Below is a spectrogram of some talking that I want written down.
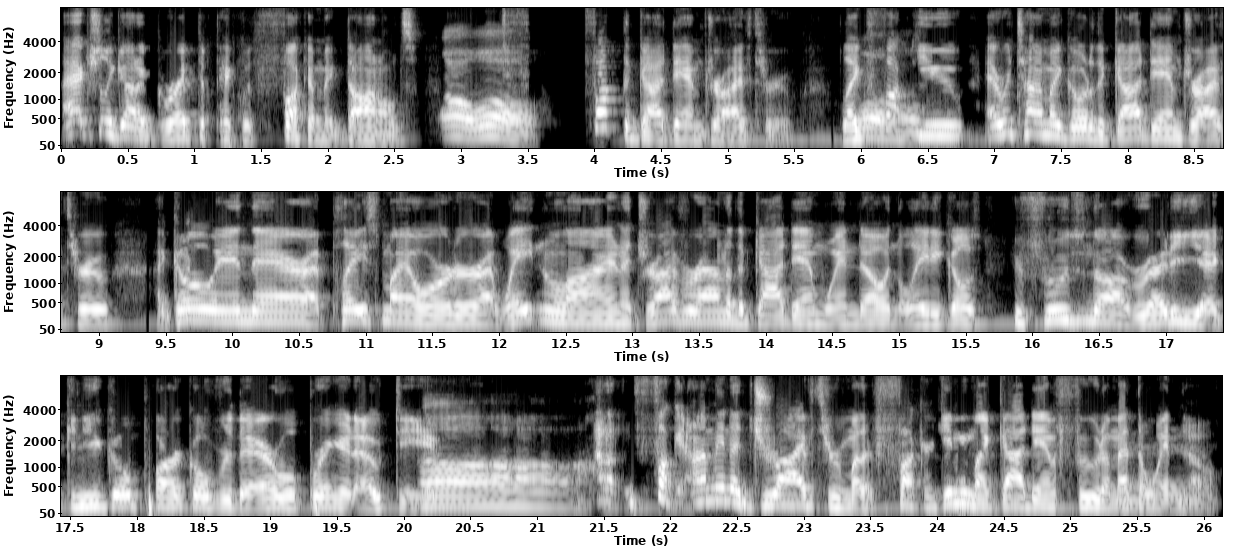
I actually got a gripe to pick with fucking McDonald's Oh whoa! fuck the goddamn drive-through. Like Whoa. fuck you. Every time I go to the goddamn drive-through, I go in there, I place my order, I wait in line, I drive around to the goddamn window, and the lady goes, Your food's not ready yet. Can you go park over there? We'll bring it out to you. Oh, Uh, fucking, I'm in a drive-through, motherfucker. Give me my goddamn food. I'm at the window.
